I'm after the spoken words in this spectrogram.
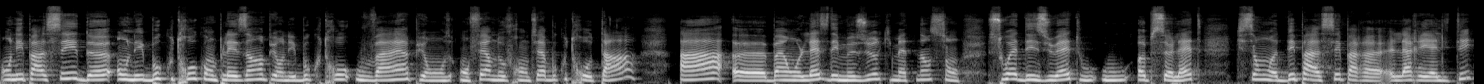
on est passé de on est beaucoup trop complaisant puis on est beaucoup trop ouvert puis on ferme nos frontières beaucoup trop tard à euh, ben on laisse des mesures qui maintenant sont soit désuètes ou, ou obsolètes, qui sont dépassées par euh, la réalité.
